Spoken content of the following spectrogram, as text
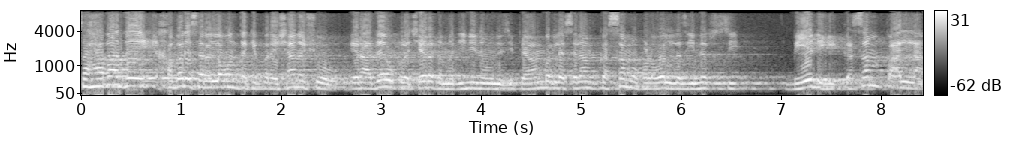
صحابه د خبره سره لغون ته کې پریشان شو اراده وکړه چې د مدینې نه ونځي پیغمبر علی السلام قسم وکړو الذي نفسي بيده قسم په الله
